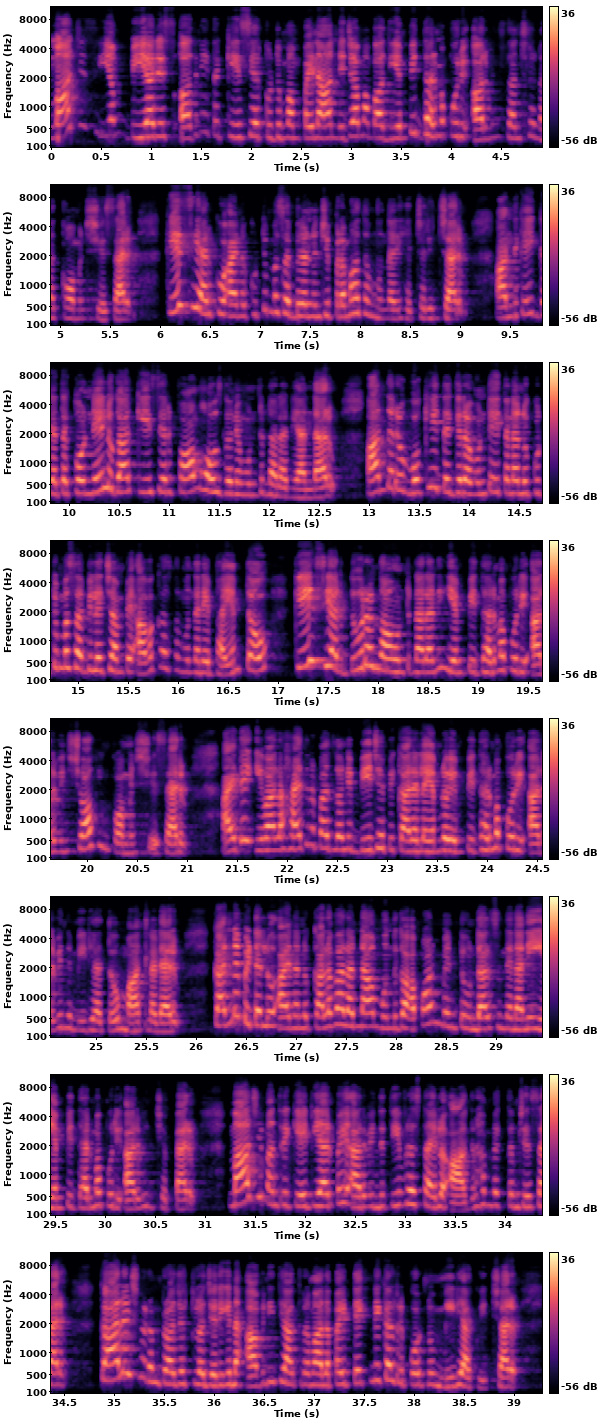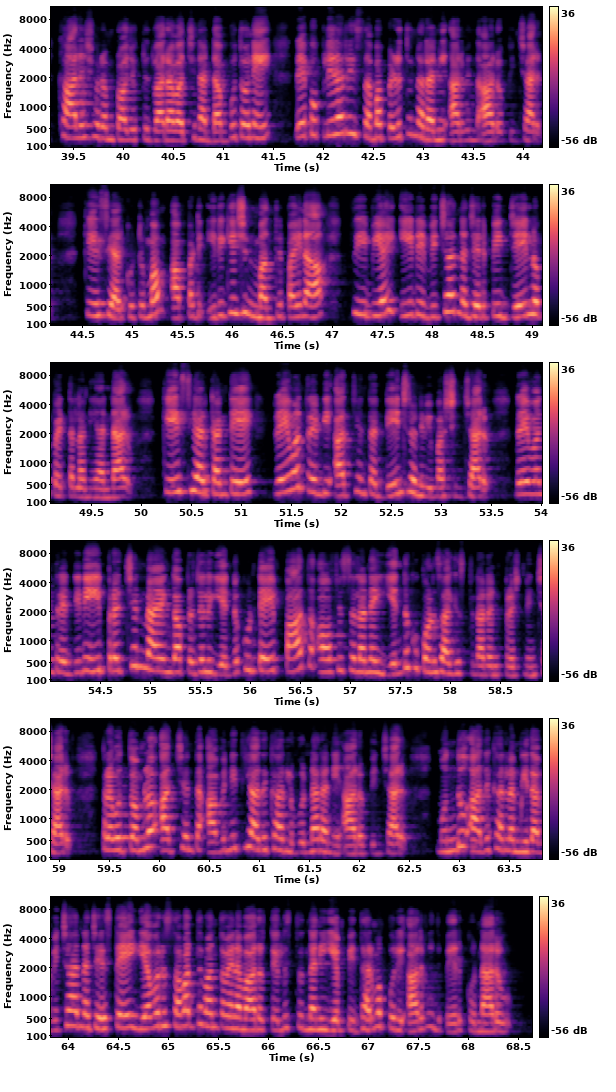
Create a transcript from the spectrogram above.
మాజీ CM BRS అధినేత కేసీఆర్ కుటుంబం పైన నిజామాబాద్ ఎంపీ ధర్మపురి అరవింద్ సంచలన కామెంట్స్ చేశారు. కేసీఆర్కు ఆయన కుటుంబ సభ్యుల నుంచి ప్రమాదం ఉందని హెచ్చరించారు. అందుకే గత కొన్నేళ్ళుగా కేసీఆర్ ఫామ్ హౌస్లోనే ఉంటున్నారని అన్నారు. అందరూ ఒకే దగ్గర ఉంటే తనను కుటుంబ సభ్యులే చంపే అవకాశం ఉందనే భయంతో కేసీఆర్ దూరంగా ఉంటున్నారని MP Dharmapuri Arvind shocking comments చేశారు. అయితే ఇవాళ హైదరాబాద్లోని బీజేపీ కార్యాలయంలో ఎంపీ ధర్మపురి అరవింద్ మీడియాతో మాట్లాడారు. కన్నబిడ్డలు ఆయనను కలవాలన్నా ముందుగా అపాయింట్మెంట్ ఉండాల్సిందేనని ఎంపీ ధర్మపురి అరవింద్ చెప్పారు. మాజీ మంత్రి కేటీఆర్ పై అరవింద్ తీవ్ర స్థాయిలో ఆగ్రహం వ్యక్తం చేశారు. కాళేశ్వరం ప్రాజెక్టులో జరిగిన అవినీతి అక్రమాలపై టెక్నికల్ రిపోర్ట్ను మీడియాకు ఇచ్చారు. కాళేశ్వరం ప్రాజెక్టు ద్వారా వచ్చిన డబ్బుతోనే రేపు ప్లీనరీ సభ పెడుతున్నారని అరవింద్ ఆరోపించారు. కేసీఆర్ కుటుంబం అప్పటి ఇరిగేషన్ మంత్రి పైన సిబిఐ ఈడీ విచారణ జరిపి జైల్లో పెట్టాలని అన్నారు. కేసీఆర్ కంటే రేవంత్ రెడ్డి అత్యంత డేంజర్ అని విమర్శించారు. రేవంత్ రెడ్డిని ప్రత్యామ్నాయంగా ప్రజలు ఎన్నుకుంటే పాత ఆఫీసులనే ఎందుకు కొనసాగిస్తున్నారని ప్రశ్నించారు. ప్రభుత్వంలో అత్యంత అవినీతి అధికారులు ఉన్నారని ఆరోపించారు. ముందు అధికారుల మీద విచారణ చేస్తే ఎవరు సమర్థవంతమైన వారో తెలుస్తుందని ఎంపీ ధర్మపురి అరవింద్ పేర్కొన్నారు.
